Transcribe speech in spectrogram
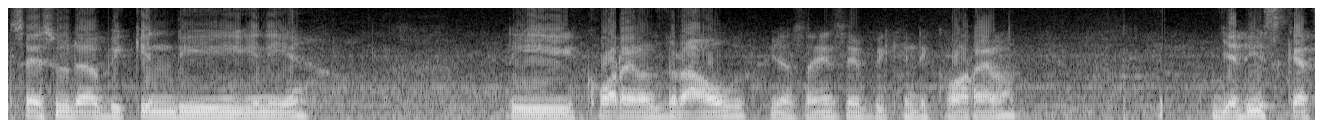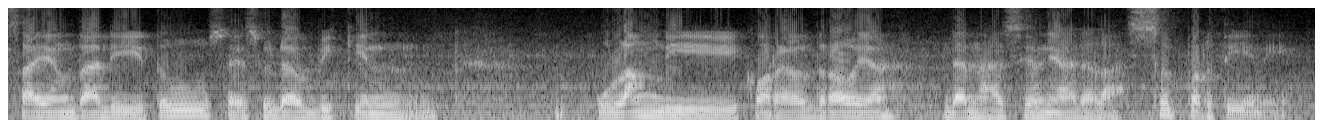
saya sudah bikin di ini ya di Corel Draw biasanya saya bikin di Corel. Jadi sketsa yang tadi itu saya sudah bikin ulang di Corel Draw ya dan hasilnya adalah seperti ini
